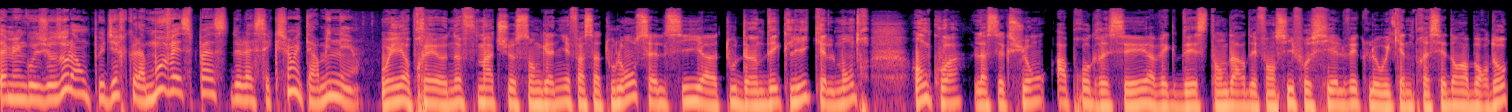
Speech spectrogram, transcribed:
Damien Gozioso, là, on peut dire que la mauvaise passe de la section est terminée. Oui, après euh, neuf matchs sans gagner face à Toulon, celle-ci a tout d'un déclic. Elle montre en quoi la section a progressé avec des standards défensifs aussi élevés que le week-end précédent à Bordeaux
